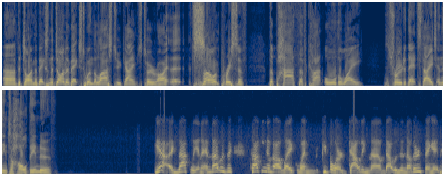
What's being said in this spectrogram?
uh, the Diamondbacks, and the Diamondbacks to win the last two games too. Right? Uh, it's so impressive. The path they've cut all the way through to that stage, and then to hold their nerve. Yeah, exactly. And and that was a, talking about like when people are doubting them. That was another thing. And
